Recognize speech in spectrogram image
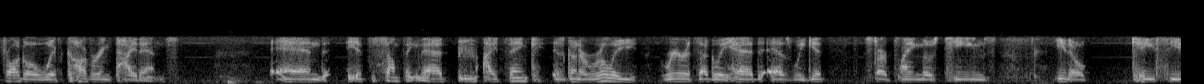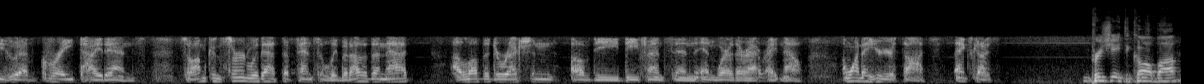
struggle with covering tight ends, and it's something that I think is going to really rear its ugly head as we get start playing those teams. You know, KC who have great tight ends. So I'm concerned with that defensively. But other than that, I love the direction of the defense and, and where they're at right now. I want to hear your thoughts. Thanks, guys. Appreciate the call, Bob.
